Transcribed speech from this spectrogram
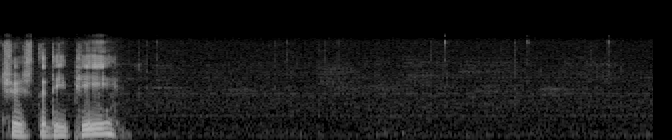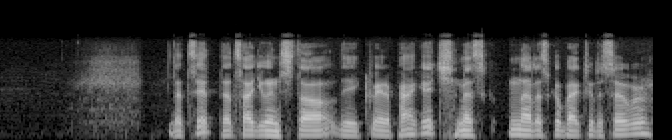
Choose the DP. That's it. That's how you install the creator package. Let's now let's go back to the server.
